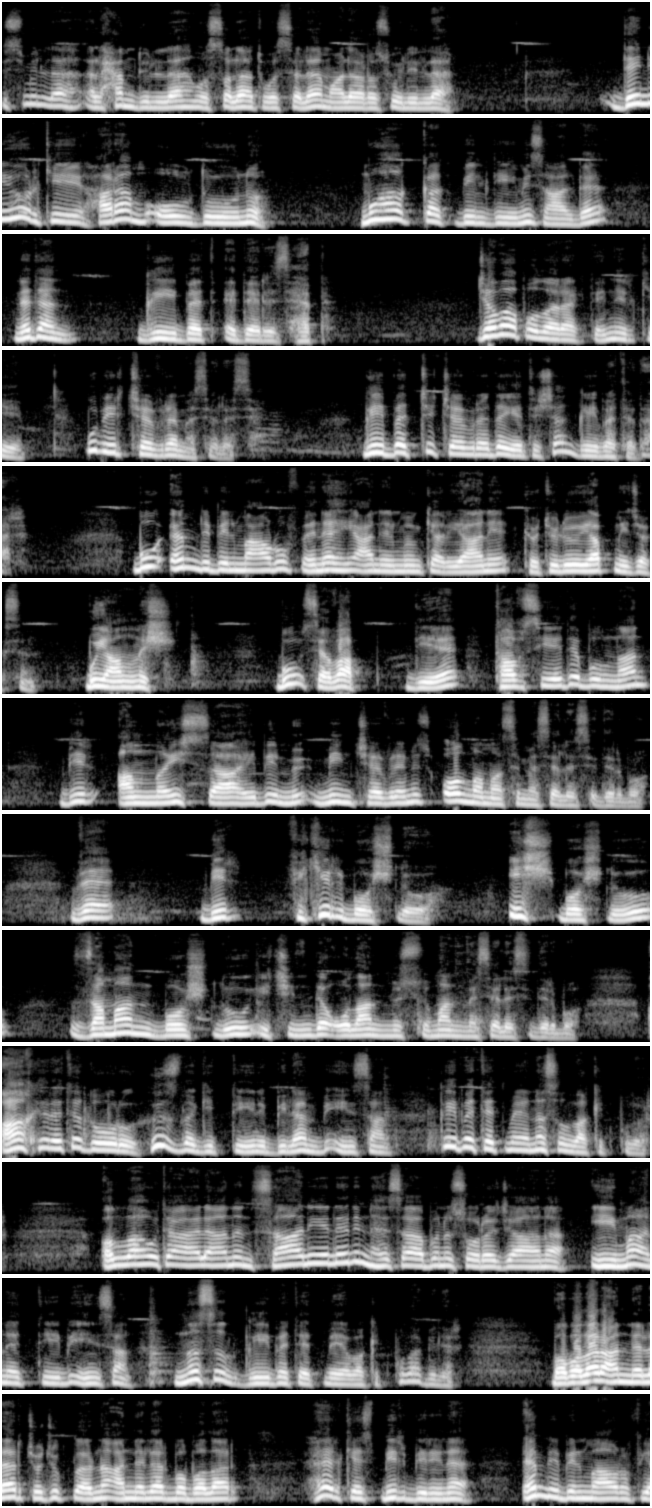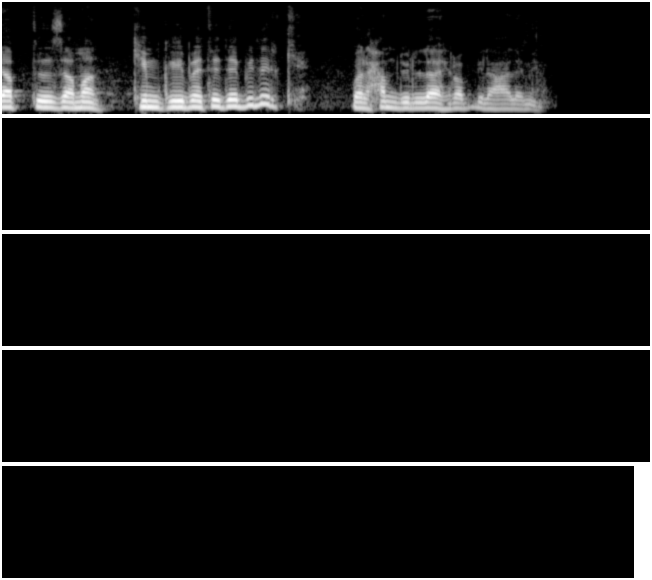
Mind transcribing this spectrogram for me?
Bismillah, elhamdülillah ve salatu ve selamu ala Resulillah. Deniyor ki haram olduğunu muhakkak bildiğimiz halde neden gıybet ederiz hep? Cevap olarak denir ki bu bir çevre meselesi. Gıybetçi çevrede yetişen gıybet eder. Bu emri bil maruf ve nehy anil münker yani kötülüğü yapmayacaksın. Bu yanlış. Bu sevap diye tavsiyede bulunan bir anlayış sahibi mümin çevremiz olmaması meselesidir bu. Ve bir fikir boşluğu, iş boşluğu, zaman boşluğu içinde olan Müslüman meselesidir bu. Ahirete doğru hızla gittiğini bilen bir insan gıybet etmeye nasıl vakit bulur? Allahu Teala'nın saniyelerin hesabını soracağına iman ettiği bir insan nasıl gıybet etmeye vakit bulabilir? Babalar, anneler çocuklarına, anneler, babalar herkes birbirine emri bil maruf yaptığı zaman kim gıybet edebilir ki? Velhamdülillahi Rabbil Alemin.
